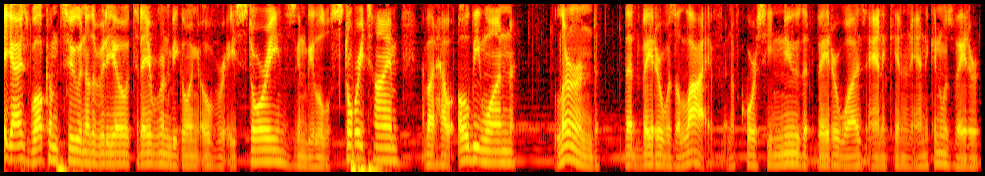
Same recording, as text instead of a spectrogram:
Hey guys, welcome to another video. Today we're going to be going over a story. This is going to be a little story time about how Obi-Wan learned that Vader was alive. And of course, he knew that Vader was Anakin and Anakin was Vader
